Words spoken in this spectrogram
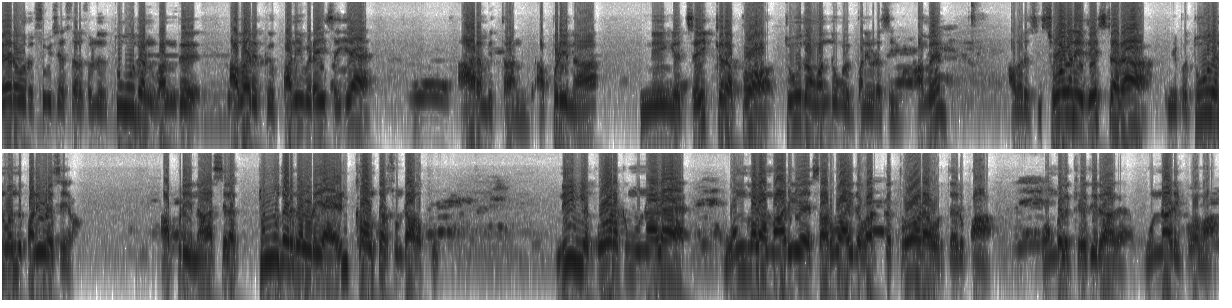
வேற ஒரு சுவிசேஷத்துல சொல்லுது தூதன் வந்து அவருக்கு பணிவிடை செய்ய ஆரம்பித்தான். அப்படின்னா நீங்க ஜெயிக்கிறப்போ தூதன் வந்து உங்களுக்கு பணிவிட செய்யும் ஆமே அவர் சோதனை ஜெயிச்சிட்டாரா? இப்ப தூதன் வந்து பணிவிட செய்யறான். அப்படின்னா சில தூதர்களுடைய என்கவுண்டர்ஸ் உண்டாக போகும். நீங்க போறதுக்கு முன்னால உங்களை மாதிரியே சர்வாயுத வர்க்கத்தோட ஒருத்தர் இருப்பான். உங்களுக்கு எதிராக முன்னாடி போவான்.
